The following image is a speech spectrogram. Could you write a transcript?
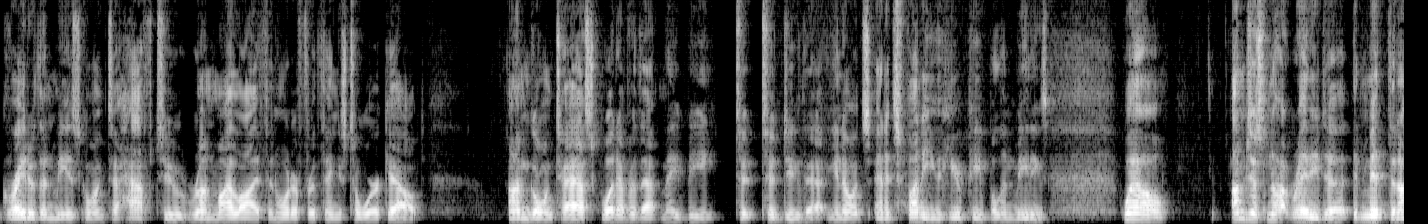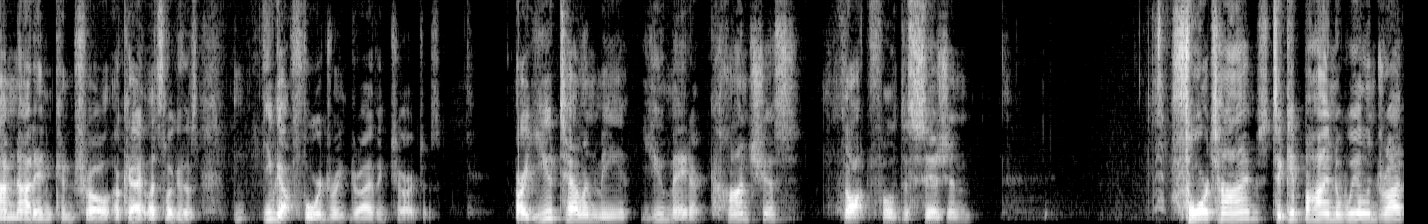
greater than me is going to have to run my life in order for things to work out. I'm going to ask whatever that may be to, to do that. You know, it's and it's funny you hear people in meetings, well, I'm just not ready to admit that I'm not in control. Okay, let's look at this. You've got four drink driving charges. Are you telling me you made a conscious, thoughtful decision four times to get behind the wheel and drive?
